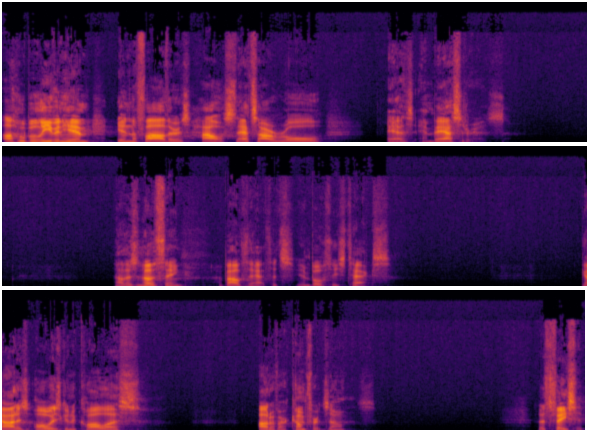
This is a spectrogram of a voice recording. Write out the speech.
uh, who believe in him in the Father's house. That's our role as ambassadors. Now, there's another thing about that that's in both these texts. God is always going to call us out of our comfort zones. Let's face it,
